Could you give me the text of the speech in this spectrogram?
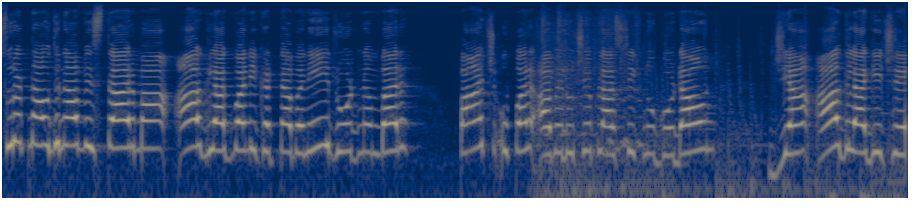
સુરતના ઉધના વિસ્તારમાં આગ લાગવાની ઘટના બની. રોડ નંબર પાંચ ઉપર આવેલું છે પ્લાસ્ટિકનું ગોડાઉન. જ્યાં આગ લાગી છે.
